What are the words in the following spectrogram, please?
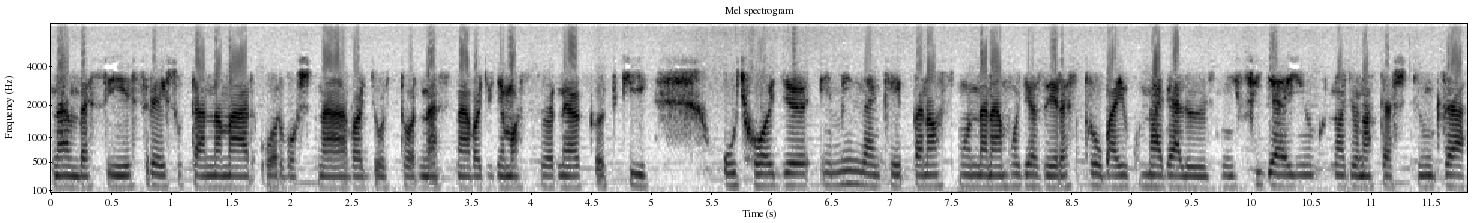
nem veszi észre, és utána már orvosnál, vagy gyógytornásznál, vagy ugye masszörnél köt ki. Úgyhogy én mindenképpen azt mondanám, hogy azért ezt próbáljuk megelőzni, figyeljünk nagyon a testünkre,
